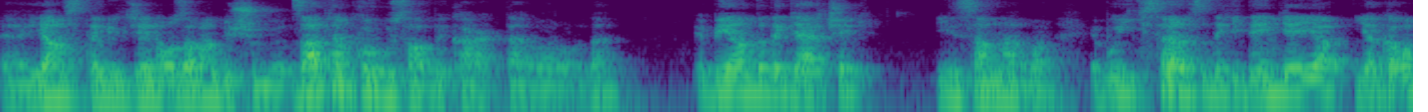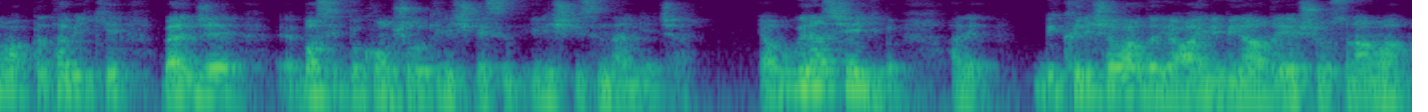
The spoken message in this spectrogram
e, yansıtabileceğini o zaman düşünmüyorum. Zaten kurgusal bir karakter var orada. E, bir yanda da gerçek insanlar var. E, bu ikisi arasındaki dengeyi ya- yakalamak da tabii ki bence e, basit bir komşuluk ilişkisi, ilişkisinden geçer. Ya bu biraz şey gibi. Hani bir klişe vardır ya aynı binada yaşıyorsun ama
